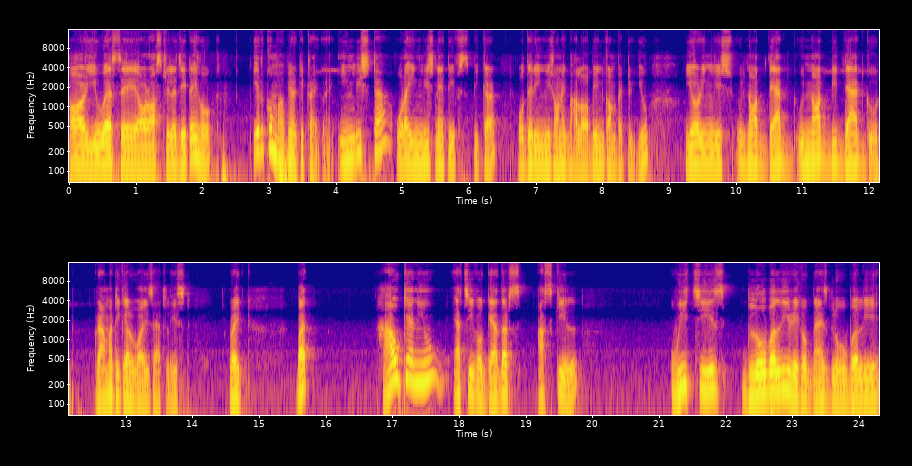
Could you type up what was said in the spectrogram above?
or USA or Australia যেটাই হোক এরকমভাবে আর কি ট্রাই করেন। ইংলিশটা, ওরা ইংলিশ নেটিভ স্পিকার ওদের ইংলিশ অনেক ভালো হবে in compare to you your English will not that will not be that good grammatical wise least, right? But how can you achieve or gather s- a skill which is globally recognized, globally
